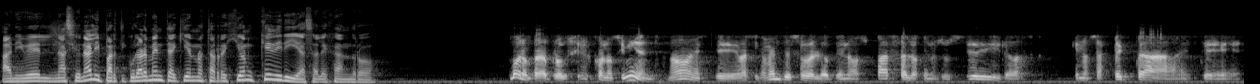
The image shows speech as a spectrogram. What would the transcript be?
a nivel nacional y particularmente aquí en nuestra región, ¿qué dirías Alejandro? Bueno, para producir conocimiento, ¿no? Este, básicamente sobre lo que nos pasa, lo que nos sucede y lo que nos afecta, este,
